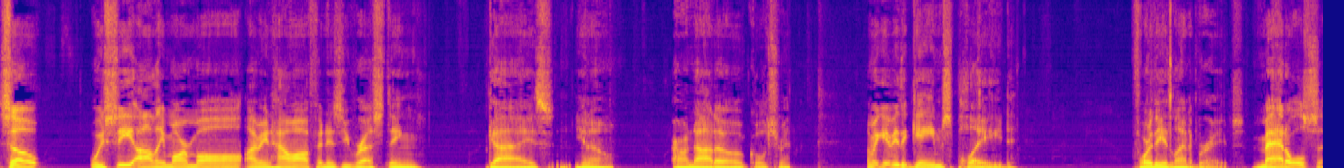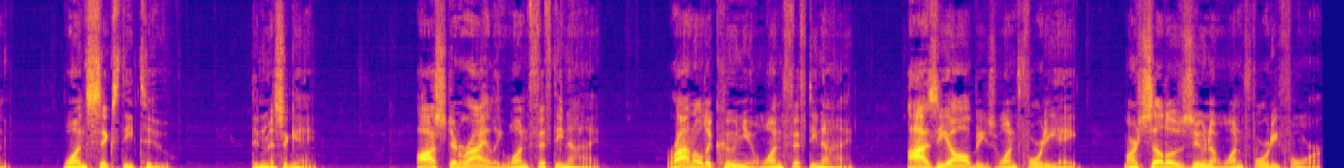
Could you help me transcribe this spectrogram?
So we see Oli Marmol. I mean, how often is he resting guys? You know, Arenado, Goldschmidt. Let me give you the games played for the Atlanta Braves. Matt Olson, 162. Didn't miss a game. Austin Riley, 159. Ronald Acuna, 159. Ozzie Albies, 148. Marcell Ozuna, 144.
